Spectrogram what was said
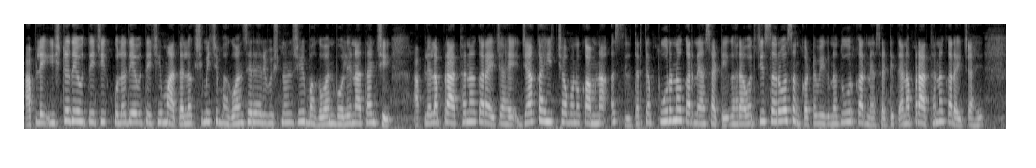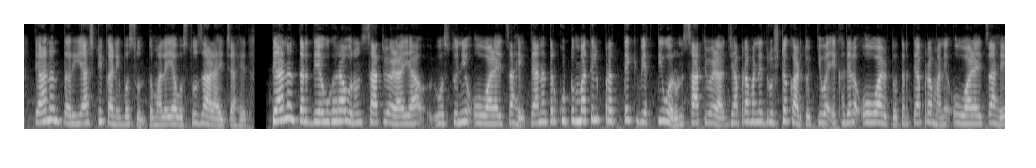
आपले इष्टदेवतेची कुलदेवतेची माता लक्ष्मीची भगवान श्री हरिविष्णूंची भगवान भोलेनाथांची आपल्याला प्रार्थना करायची आहे. ज्या काही इच्छा मनोकामना असतील तर त्या पूर्ण करण्यासाठी घरावरची सर्व संकट विघ्न दूर करण्यासाठी त्यांना प्रार्थना करायची आहे. त्यानंतर याच ठिकाणी बसून तुम्हाला या वस्तू जाळायच्या आहेत. त्यानंतर देवघरावरून सात वेळा या वस्तूंनी ओवाळायचं आहे. त्यानंतर कुटुंबातील प्रत्येक व्यक्तीवरून सात वेळा ज्याप्रमाणे दृष्ट काढतो किंवा एखाद्याला ओवाळतो तर त्याप्रमाणे ओवाळायचं आहे.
